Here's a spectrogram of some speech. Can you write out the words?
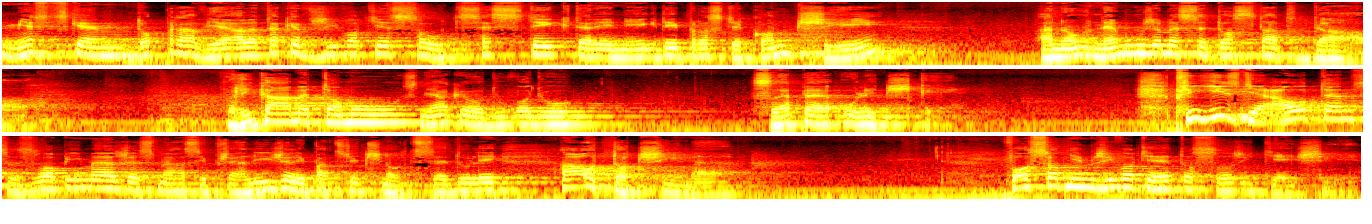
městském dopravě, ale také v životě jsou cesty, které někdy prostě končí a no, nemůžeme se dostat dál. Říkáme tomu z nějakého důvodu slepé uličky. Při jízdě autem se zlobíme, že jsme asi přehlíželi patřičnou ceduli a otočíme. V osobním životě je to složitější.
